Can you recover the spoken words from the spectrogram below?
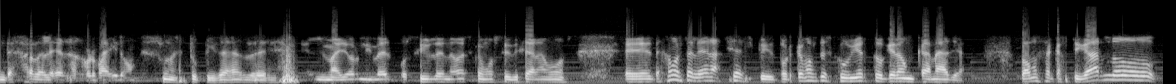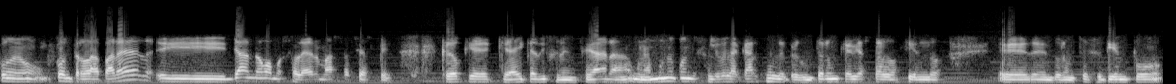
dejar de leer a Lord Byron es una estupidez del mayor nivel posible, ¿no? Es como si dijéramos, eh, dejamos de leer a Shakespeare porque hemos descubierto que era un canalla. Vamos a castigarlo contra la pared y ya no vamos a leer más a Shakespeare. Creo que, que hay que diferenciar a Unamuno cuando salió de la cárcel le preguntaron qué había estado haciendo eh, durante ese tiempo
